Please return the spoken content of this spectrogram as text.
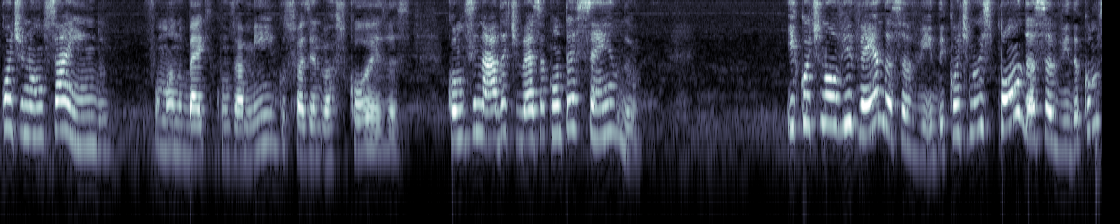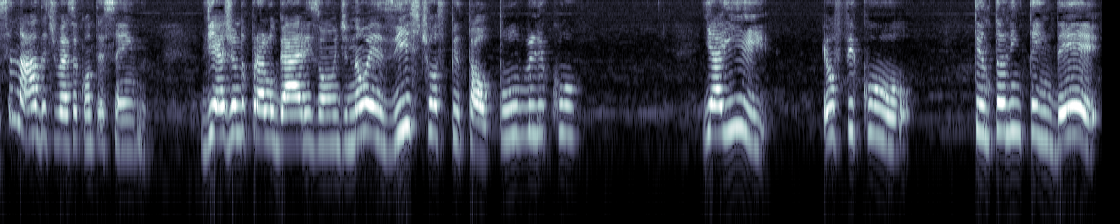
continuam saindo, fumando beck com os amigos, fazendo as coisas, como se nada tivesse acontecendo. E continuou vivendo essa vida, e continuou expondo essa vida, como se nada tivesse acontecendo. Viajando para lugares onde não existe hospital público. E aí eu fico tentando entender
